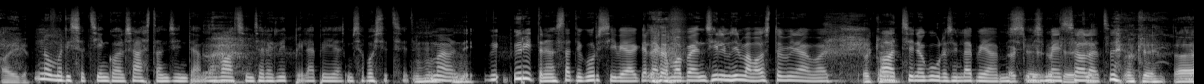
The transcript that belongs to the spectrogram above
haige. no ma lihtsalt siinkohal säästan sind ja ma vaatasin selle klipi läbi ja mis sa postitasid mm, -hmm. ma mhm. üritan ennast alati kurssi viia, kellega ma pean silm silma vastu minema, et okay. vaatasin ja kuulasin läbi ja mis okay,, mis mees okay, sa okay. oled. okei okay.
